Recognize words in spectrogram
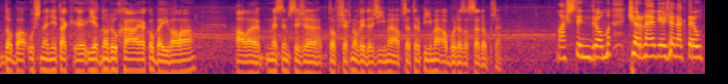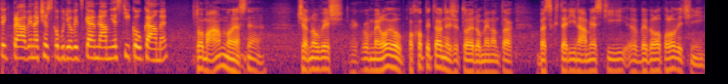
doba už není tak jednoduchá, jako bejvala, ale myslím si, že to všechno vydržíme a přetrpíme a bude zase dobře. Máš syndrom Černé věže, na kterou teď právě na Českobudějovickém náměstí koukáme? To mám, no jasně. Černou věž jako miluju, pochopitelně, že to je dominanta, bez který náměstí by bylo poloviční.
